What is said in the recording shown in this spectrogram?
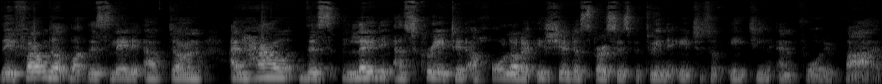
They found out what this lady have done and how this lady has created a whole lot of issue. This is between the ages of 18 and 45.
